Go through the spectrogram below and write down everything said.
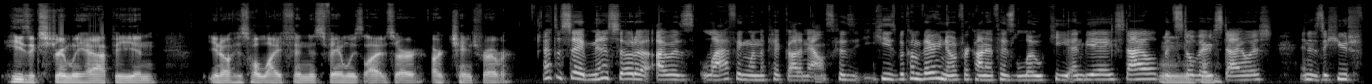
he's extremely happy, and you know his whole life and his family's lives are are changed forever. I have to say, Minnesota, I was laughing when the pick got announced because he's become very known for kind of his low key NBA style, but still very stylish, and is a huge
